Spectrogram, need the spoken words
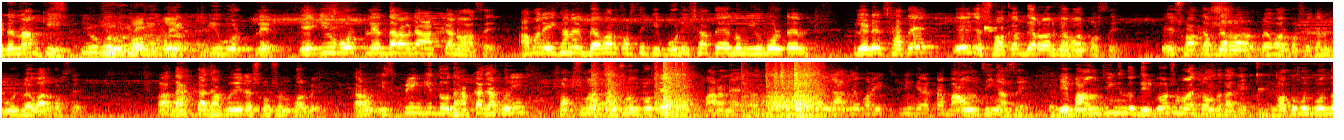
এটার নাম কি? ইউ বল প্লেট এই ইউ বল প্লেট দ্বারা ওটা আটকানো আছে। আবার এইখানে ব্যবহার করছে কি? বডির সাথে এবং ইউ বোল্টের প্লেটের সাথে এই যে শক অ্যাবজারভার ব্যবহার করছে। এই শক অ্যাবজারভার ব্যবহার করছে। এখানে বুশ ব্যবহার করছে। আর ধাক্কা ঝাঁকুনি এটা শোষণ করবে। কারণ স্প্রিং কিন্তু ধাক্কা ঝাঁকুনি সবসময় শোষণ করতে পারে না। একটা ধাক্কা লাগলে পরে স্প্রিং এর একটা বাউন্সিং আছে। এই বাউন্সিং কিন্তু দীর্ঘ সময় চলতে থাকে। ততক্ষণ পর্যন্ত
